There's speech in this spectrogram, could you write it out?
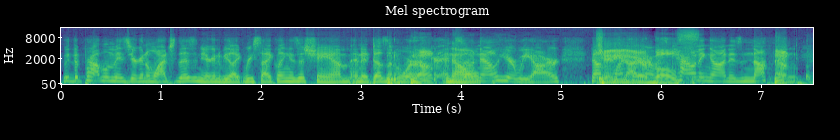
The problem is you're going to watch this and you're going to be like, recycling is a sham and it doesn't work. No. And so now here we are. Now Kenny the and I are I both. counting on is nothing. Yep.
